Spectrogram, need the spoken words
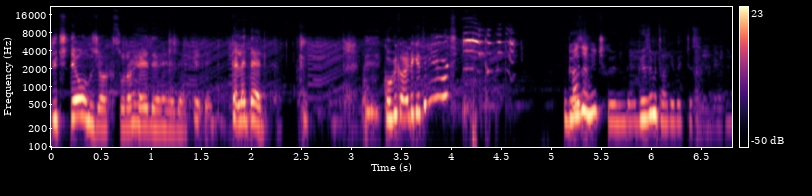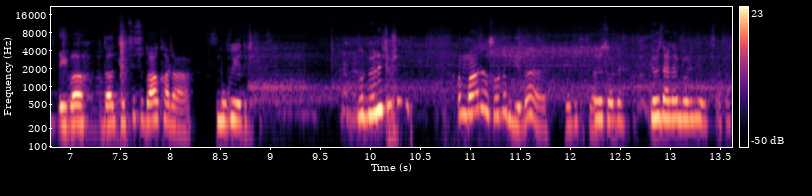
3D olacak sonra HD HD. Teleden. Komik hale getiriyoruz. Gözün hiç görünmüyor. Gözümü takip edeceğiz. Eyvah. Daha kötüsü daha kara. Boku yedik. Bu böyle bir şey? Ama Mario şurada gidiyor da. Dedik ya. Evet orada. Gözlerden görünüyor zaten.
